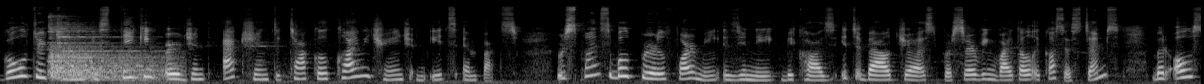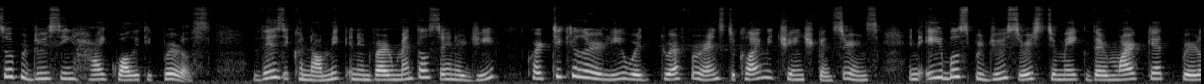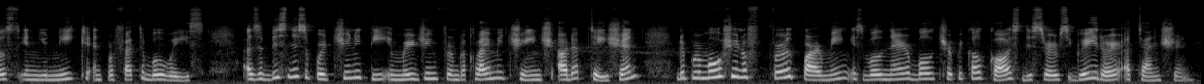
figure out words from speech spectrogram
Goal 13 is taking urgent action to tackle climate change and its impacts. Responsible pearl farming is unique because it's about just preserving vital ecosystems, but also producing high quality pearls. This economic and environmental synergy particularly with reference to climate change concerns, enables producers to make their market pearls in unique and profitable ways. As a business opportunity emerging from the climate change adaptation, the promotion of pearl farming is vulnerable tropical coast deserves greater attention.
